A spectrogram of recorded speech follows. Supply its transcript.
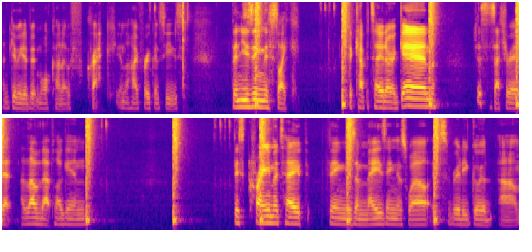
and giving it a bit more kind of crack in the high frequencies. Then using this like decapitator again, just to saturate it. I love that plugin. This Kramer tape thing is amazing as well. It's a really good, um,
